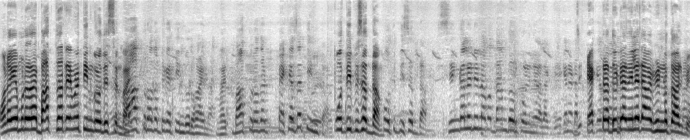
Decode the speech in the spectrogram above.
অনেকে মনে হয় বাহাত্তর হাজার টাকা তিন করে দিচ্ছেন ভাই। বাহাত্তর হাজার টাকা তিন গরু হয় না। বাহাত্তর হাজার প্যাকেজে তিনটা। প্রতি পিসের দাম। প্রতি পিসের দাম। সিঙ্গেলে নিলে আবার দাম দর করে নেওয়া লাগবে। এখানে একটা দুইটা নিলে দামে ভিন্নতা আসবে।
